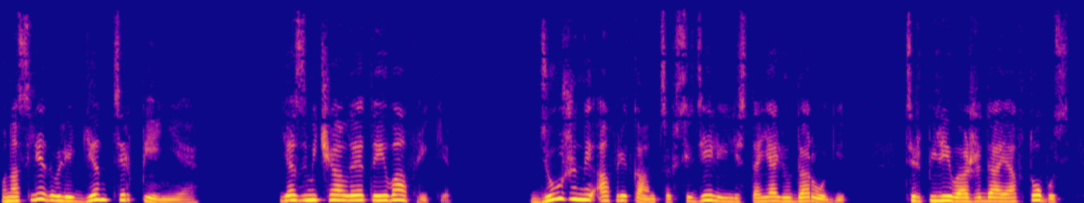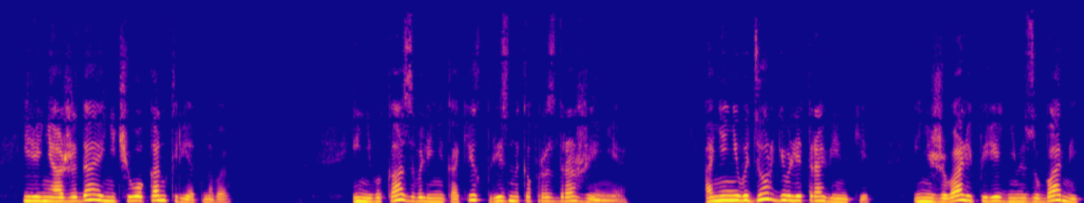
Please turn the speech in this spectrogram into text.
унаследовали ген терпения. Я замечала это и в Африке. Дюжины африканцев сидели или стояли у дороги, терпеливо ожидая автобус или не ожидая ничего конкретного, и не выказывали никаких признаков раздражения. Они не выдергивали травинки и не жевали передними зубами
